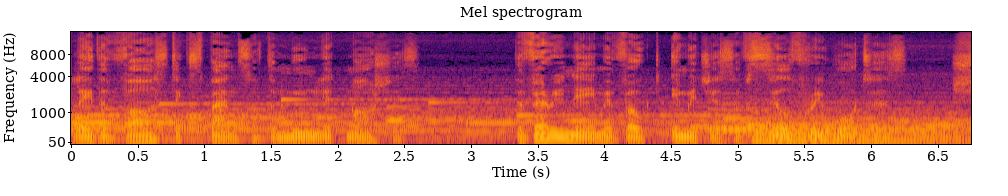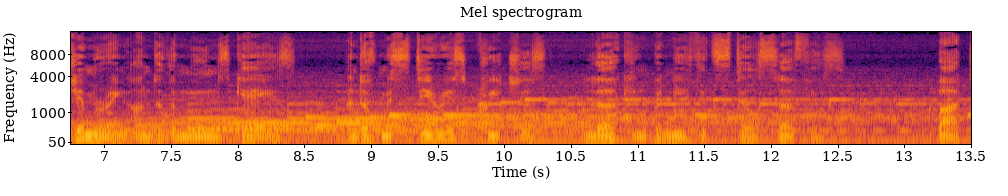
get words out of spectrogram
Lay the vast expanse of the moonlit marshes. The very name evoked images of silvery waters shimmering under the moon's gaze and of mysterious creatures lurking beneath its still surface. But,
